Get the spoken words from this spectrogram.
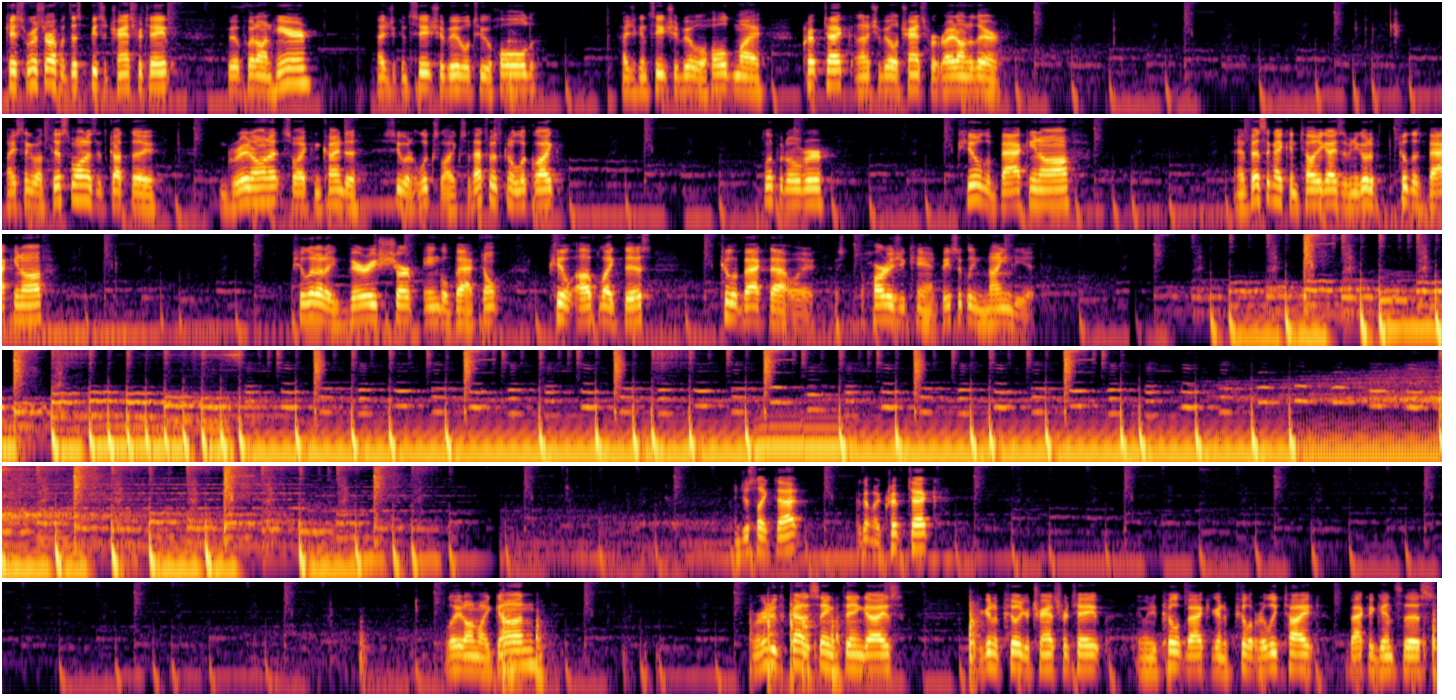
Okay, so we're gonna start off with this piece of transfer tape. We'll put on here. As you can see, it should be able to hold, as you can see, it should be able to hold my Kryptek, and then it should be able to transfer it right onto there. Nice thing about this one is it's got the grid on it, so I can kind of see what it looks like. So that's what it's gonna look like. Flip it over, peel the backing off. And the best thing I can tell you guys is when you go to peel this backing off, peel it at a very sharp angle back. Don't peel up like this. Peel it back that way, as hard as you can. Basically 90 it. And just like that, I've got my Kryptek. Lay it on my gun. We're gonna do kind of the same thing, guys. You're gonna peel your transfer tape, and when you peel it back, you're gonna peel it really tight, back against this.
